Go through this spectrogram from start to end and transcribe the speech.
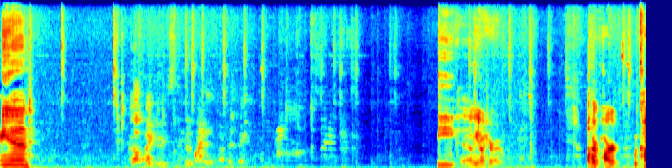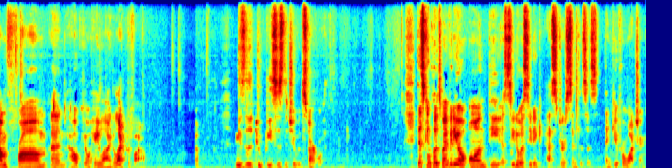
And the, uh, you know, here, other part would come from an alkyl halide electrophile. These are the two pieces that you would start with. This concludes my video on the acetoacetic ester synthesis. Thank you for watching.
